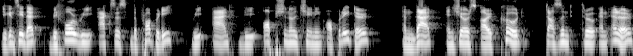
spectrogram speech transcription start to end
You can see that before we access the property, we add the optional chaining operator, and that ensures our code doesn't throw an error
